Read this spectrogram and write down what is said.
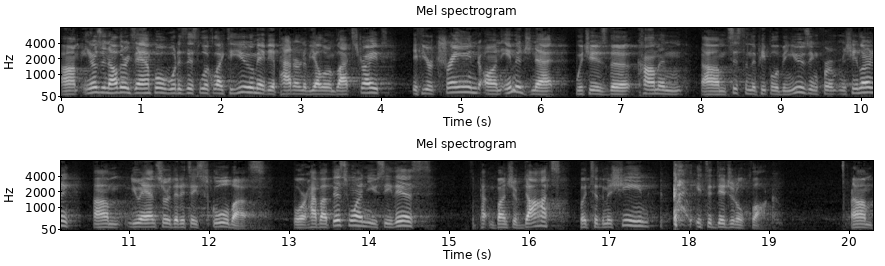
Um, here's another example. What does this look like to you? Maybe a pattern of yellow and black stripes. If you're trained on ImageNet, which is the common um, system that people have been using for machine learning, um, you answer that it's a school bus. Or how about this one? You see this, it's a bunch of dots, but to the machine, it's a digital clock. Um,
